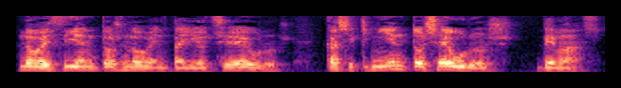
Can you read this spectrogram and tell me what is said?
998 euros, casi 500 euros de más.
